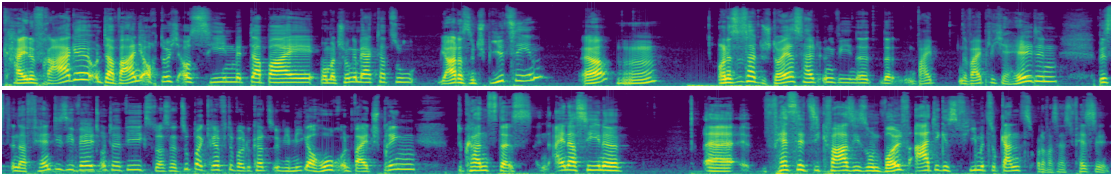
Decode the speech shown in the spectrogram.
Keine Frage. Und da waren ja auch durchaus Szenen mit dabei, wo man schon gemerkt hat, so, ja, das sind Spielszenen. Ja. Mhm. Und es ist halt, du steuerst halt irgendwie eine, eine, Weib, eine weibliche Heldin, bist in einer Fantasy-Welt unterwegs, du hast halt Superkräfte, weil du kannst irgendwie mega hoch und weit springen. Du kannst, da ist in einer Szene, äh, fesselt sie quasi so ein wolfartiges Vieh mit so ganz, oder was heißt fesseln?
